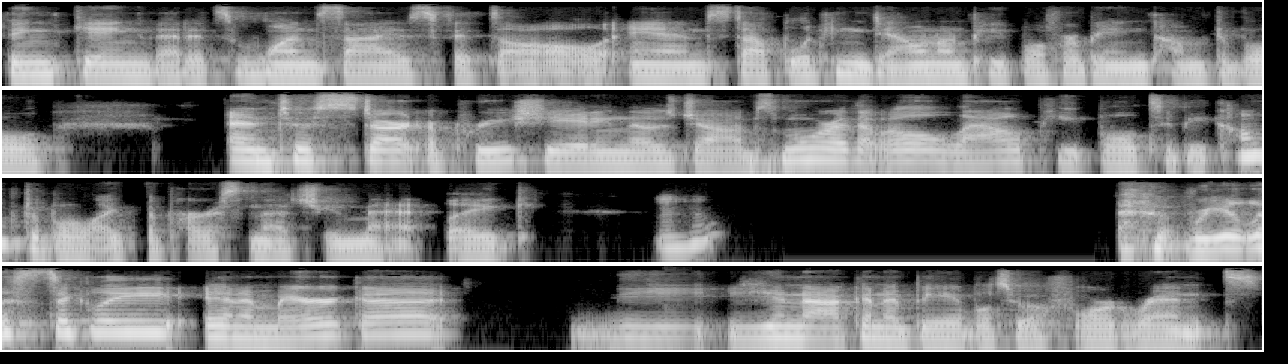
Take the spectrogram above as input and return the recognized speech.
thinking that it's one size fits all and stop looking down on people for being comfortable and to start appreciating those jobs more that will allow people to be comfortable like the person that you met like mm-hmm. realistically in america you're not going to be able to afford rent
